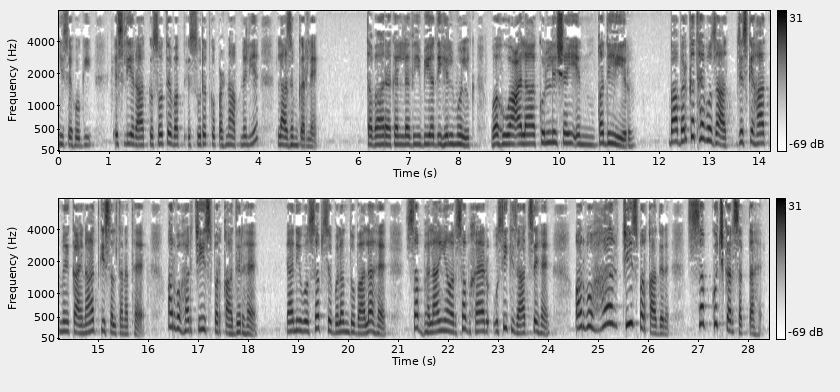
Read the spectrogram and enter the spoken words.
ہی سے ہوگی۔ اس لیے رات کو سوتے وقت اس سورت کو پڑھنا اپنے لیے لازم کر لیں۔ تبارک الذی ملک وہ اعلی کل شعی ان قدیر۔ بابرکت ہے وہ ذات جس کے ہاتھ میں کائنات کی سلطنت ہے اور وہ ہر چیز پر قادر ہے۔ یعنی وہ سب سے بلند و بالا ہے، سب بھلائیاں اور سب خیر اسی کی ذات سے ہے اور وہ ہر چیز پر قادر ہے، سب کچھ کر سکتا ہے۔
